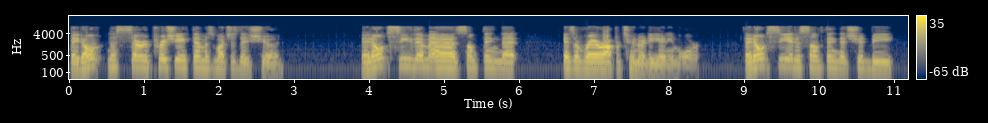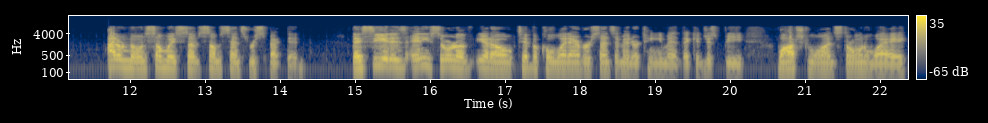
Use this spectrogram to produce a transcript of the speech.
they don't necessarily appreciate them as much as they should. They don't see them as something that is a rare opportunity anymore. They don't see it as something that should be, I don't know, in some way, some, some sense respected. They see it as any sort of, you know, typical whatever sense of entertainment that could just be watched once, thrown away,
